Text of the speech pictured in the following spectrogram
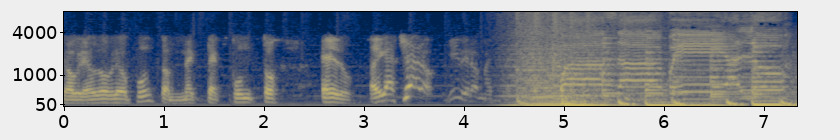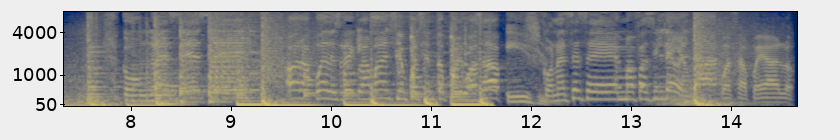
www.mectec.edu. Oiga, Charo, give it a puedes reclamar 100% por WhatsApp. Con SC es más fácil de verdad. WhatsAppéalo.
